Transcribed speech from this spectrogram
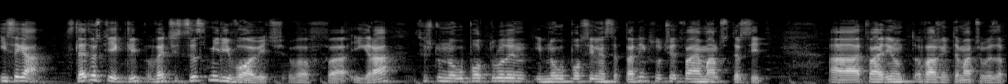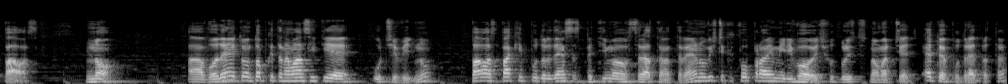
И сега, следващия клип, вече с Миливоевич в а, игра, също много по-труден и много по-силен съперник, в случая това е Манчестър Сити. Това е един от важните матчове за Палас. Но, а, владението на топката на Ман Сити е очевидно. Палас пак е подреден с петима в средата на терена, но вижте какво прави Миливоевич, футболист с номер 4. Ето е подредбата.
